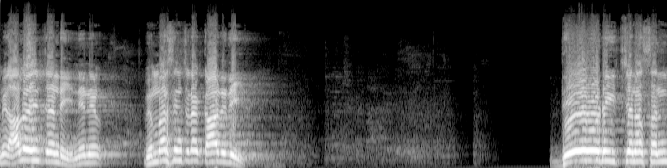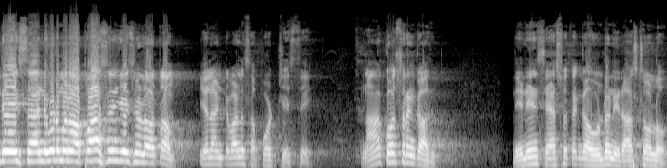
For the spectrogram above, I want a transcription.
మీరు ఆలోచించండి నేను విమర్శించడం కాదు ఇది. దేవుడు ఇచ్చిన సందేశాన్ని కూడా మనం అపాసన చేసి వాళ్ళు అవుతాం ఇలాంటి వాళ్ళని సపోర్ట్ చేస్తే. నా కోసరం కాదు. నేనేం శాశ్వతంగా ఉండను ఈ రాష్ట్రంలో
